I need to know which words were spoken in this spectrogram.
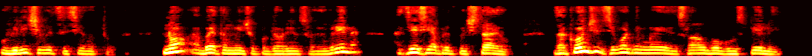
увеличивается сила тока. Но об этом мы еще поговорим в свое время. А здесь я предпочитаю закончить. Сегодня мы, слава богу, успели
